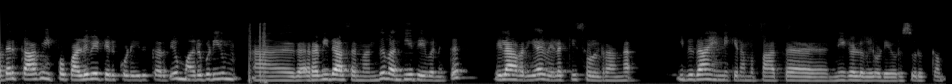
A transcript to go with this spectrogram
அதற்காக இப்போ பழுவேட்டர் கூட இருக்கிறதையும் மறுபடியும் ரவிதாசன் வந்து வந்தியத்தேவனுக்கு விலாவரியா விளக்கி சொல்றாங்க. இதுதான் இன்னைக்கு நம்ம பார்த்த நிகழ்வுகளுடைய ஒரு சுருக்கம்.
